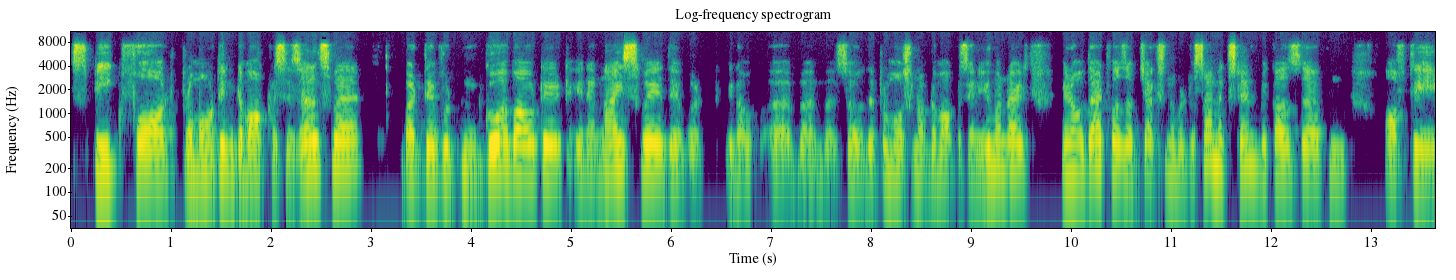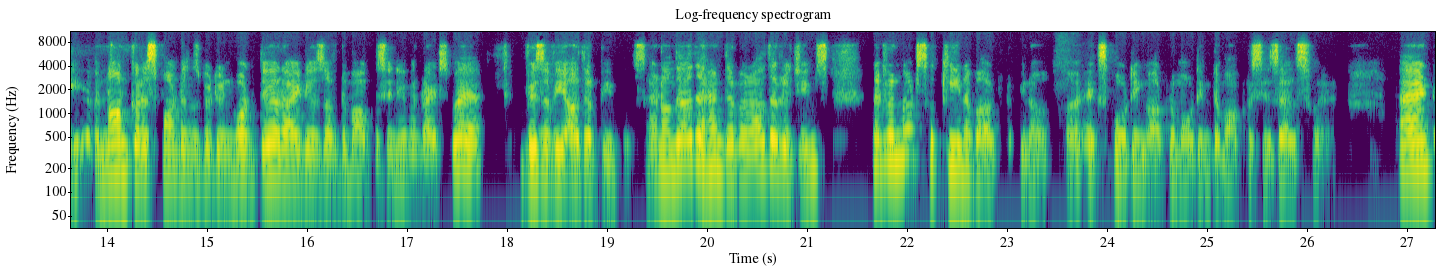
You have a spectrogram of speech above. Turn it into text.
speak for promoting democracies elsewhere, but they wouldn't go about it in a nice way. They would you know, uh, um, so the promotion of democracy and human rights, you know, that was objectionable to some extent because uh, of the non-correspondence between what their ideas of democracy and human rights were vis-a-vis -vis other people's. And on the other hand, there were other regimes that were not so keen about, you know, uh, exporting or promoting democracies elsewhere. And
